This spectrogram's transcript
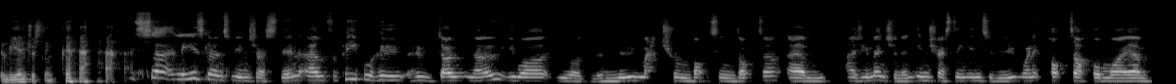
going to be interesting. it certainly is going to be interesting. Um, for people who, who don't know, you are you are the new Matchroom Boxing Doctor. Um, as you mentioned, an interesting interview when it popped up on my um,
